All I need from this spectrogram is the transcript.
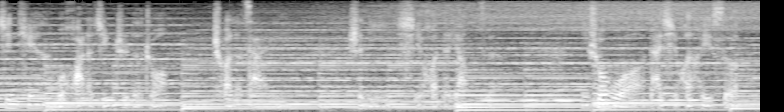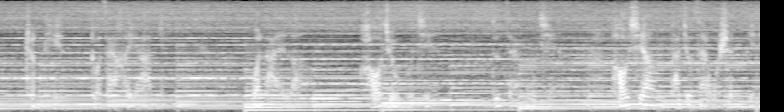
今天我化了精致的妆，穿了彩衣，是你喜欢的样子。说我太喜欢黑色，整天躲在黑暗里。我来了，好久不见，蹲在墓前，好像他就在我身边，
